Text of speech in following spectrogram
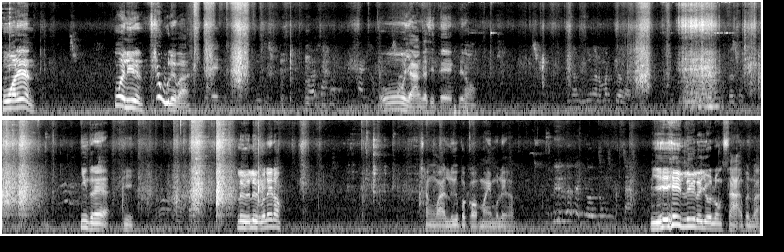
หัวเลยนั่นหัวเลยนั่นฟิวเลยวะ โอ้ยางกระสิแตกพี่น้องยิงเอาน้ำมันเครื่องออกยิ่งตัวนี้อะพี่ลือลือมาเลยเนาะช่างว่าลือประกอบใหม่หมดเลยครับซื้อแล้วก็โยนลงสระยี่ลือเลยโยนลงสระเพิ่นว่า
